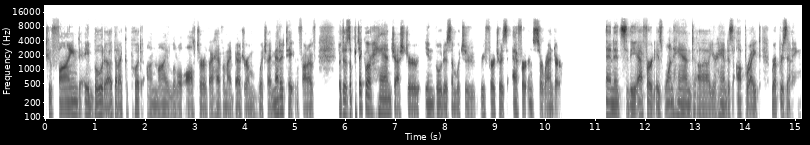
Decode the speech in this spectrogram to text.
to find a Buddha that I could put on my little altar that I have in my bedroom, which I meditate in front of. But there's a particular hand gesture in Buddhism which is referred to as effort and surrender and it's the effort is one hand uh, your hand is upright representing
